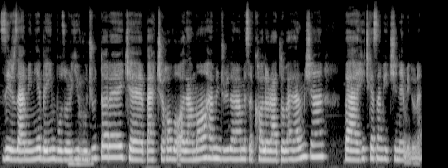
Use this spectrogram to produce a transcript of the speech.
زیرزمینی به این بزرگی. وجود داره که بچه ها و آدما همینجوری دارن مثل کالا رد و بدل میشن و هیچ کس هم هیچی نمی‌دونه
